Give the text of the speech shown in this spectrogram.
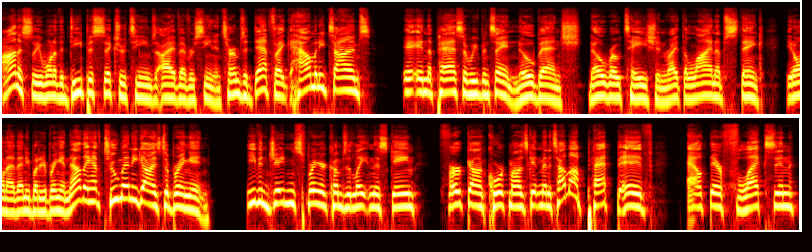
honestly, one of the deepest Sixer teams I've ever seen in terms of depth. Like, how many times in the past have we've been saying no bench, no rotation, right? The lineups stink. You don't have anybody to bring in. Now they have too many guys to bring in. Even Jaden Springer comes in late in this game. Furkan Korkmaz is getting minutes. How about Pat Bev out there flexing?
